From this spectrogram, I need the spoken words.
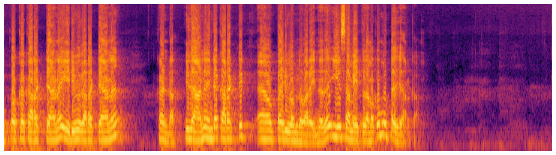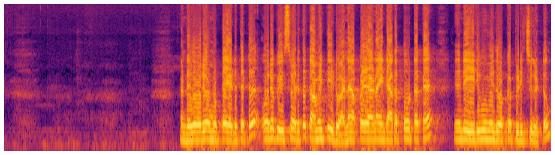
ഉപ്പൊക്കെ കറക്റ്റാണ് എരിവ് കറക്റ്റാണ് കണ്ടോ? ഇതാണ് എന്റെ കറക്റ്റ് പരുവം എന്ന് പറയുന്നത്. ഈ സമയത്ത് നമുക്ക് മുട്ട ചേർക്കാം. കണ്ടത് ഓരോ മുട്ട എടുത്തിട്ട് ഓരോ പീസും എടുത്ത് കമിഴ്ത്തി ഇടുവാണ്. അപ്പോഴാണ് അതിന്റെ അകത്തോട്ടൊക്കെ ഇതിന്റെ എരിവും ഇതുമൊക്കെ പിടിച്ചു കിട്ടും.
